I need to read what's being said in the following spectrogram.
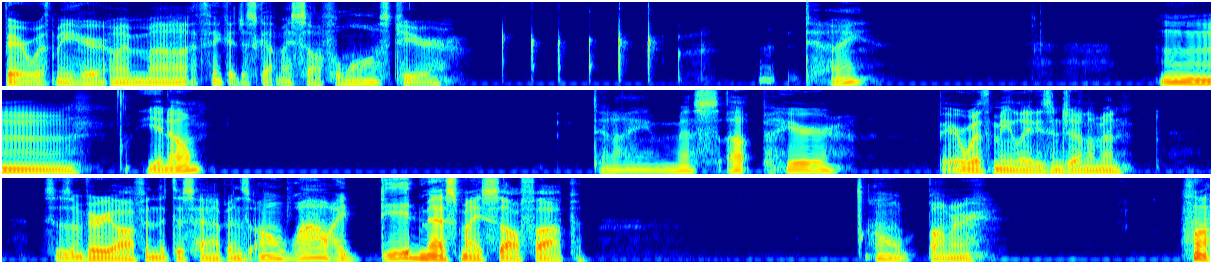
Bear with me here. I'm uh, I think I just got myself lost here. Did I? Hmm. You know? Did I mess up here? Bear with me, ladies and gentlemen. This isn't very often that this happens. Oh, wow, I did mess myself up. Oh, bummer. Huh.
